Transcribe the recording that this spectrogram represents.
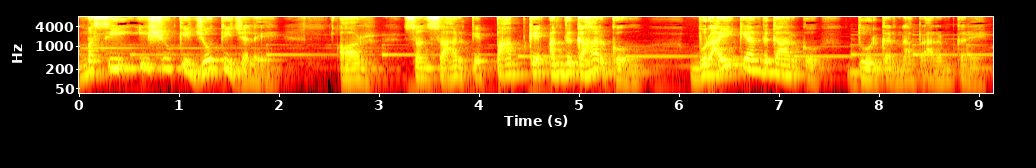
मसीह यीशु की ज्योति जले और संसार के पाप के अंधकार को, बुराई के अंधकार को दूर करना प्रारंभ करें।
